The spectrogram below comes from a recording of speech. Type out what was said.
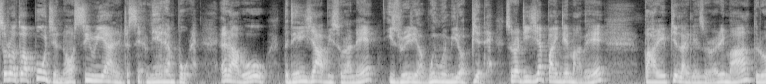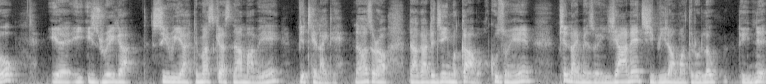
ဆိုတော့သူကပို့ကျင်တော့ Syria နဲ့တစ်ဆင့်အမြဲတမ်းပို့တယ်အဲ့ဒါကိုတည်င်းရပြီဆိုတာနဲ့ Israel တွေကဝင်ဝင်ပြီးတော့ပြစ်တယ်ဆိုတော့ဒီရက်ပိုင်းထဲမှာပဲဘာတွေပြစ်လိုက်လဲဆိုတော့အဲ့ဒီမှာသူတို့ Israel က Syria Damascus နားမှာပဲ ပစ်ထည့်လိုက်တယ်နော်ဆိုတော့ဒါကတစ်ချိန်မကပေါ့အခုဆိုရင်ဖြစ်နိုင်မယ်ဆိုရင်ယာနဲ့ချီပြီးတောင်မှသူတို့လှုပ်ဒီနှစ်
